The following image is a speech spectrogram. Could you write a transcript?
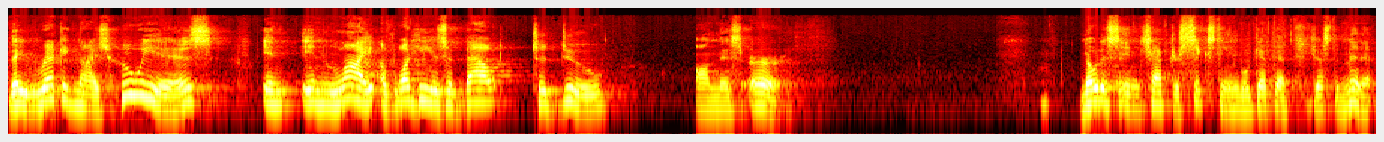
they recognize who he is in, in light of what he is about to do on this earth. Notice in chapter 16, we'll get that in just a minute.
